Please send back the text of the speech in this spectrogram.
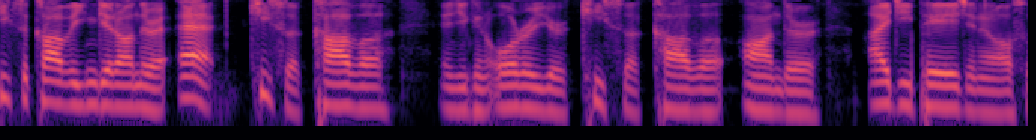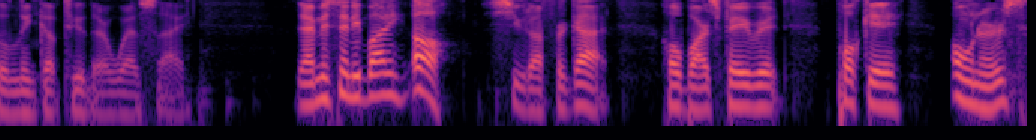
you can get on there at Kisa Kava, and you can order your Kisa Kava on their IG page, and it'll also link up to their website. Did I miss anybody? Oh, shoot, I forgot. Hobart's favorite poke owners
